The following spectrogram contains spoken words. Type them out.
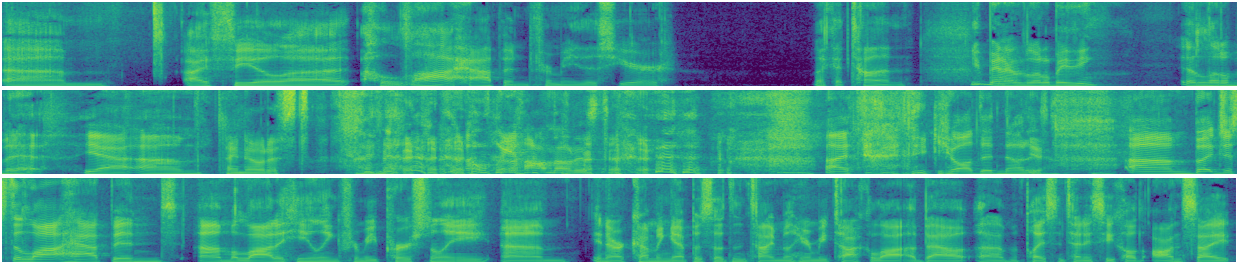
um, I feel uh, a lot happened for me this year, like a ton, You've been a little busy. A little bit. Yeah. Um, I noticed. we all noticed. I, th- I think you all did notice. Um, but just a lot happened. Um, a lot of healing for me personally. Um, in our coming episodes in time, you'll hear me talk a lot about um, a place in Tennessee called Onsite,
